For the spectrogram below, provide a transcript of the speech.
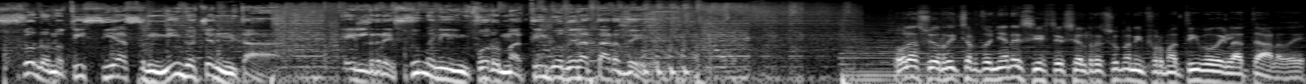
Solo Noticias 1080. El resumen informativo de la tarde. Hola, soy Richard Toñanes y este es el resumen informativo de la tarde.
